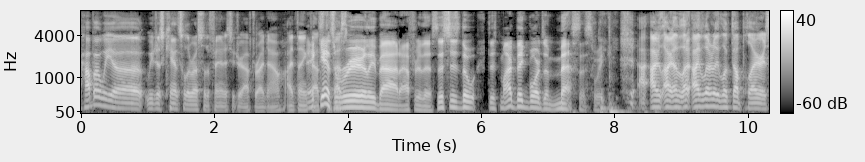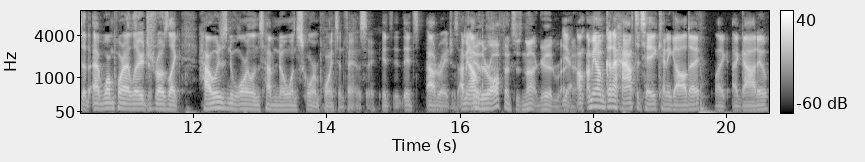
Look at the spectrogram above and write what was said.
How about we uh we just cancel the rest of the fantasy draft right now? I think It that's gets really bad after this. This is the this, my big board's a mess this week. I, I I I literally looked up players, and at one point I literally just wrote like, "How is New Orleans have no one scoring points in fantasy? It's it, it's outrageous." I mean, Yeah, I'm, their offense is not good right yeah, now. I mean, I'm gonna have to take Kenny Golladay. Like, I got to,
